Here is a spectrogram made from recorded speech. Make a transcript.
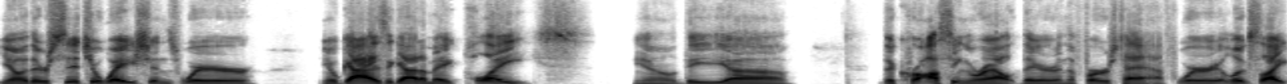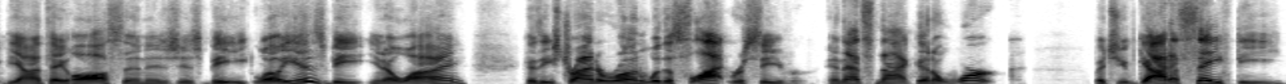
you know, there's situations where you know guys have got to make plays. You know, the uh, the crossing route there in the first half where it looks like Deontae Lawson is just beat. Well, he is beat. You know why? Because he's trying to run with a slot receiver, and that's not going to work. But you've got a safety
